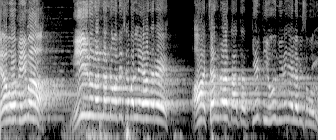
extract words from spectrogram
ಎಲವೋ ಭೀಮ ನೀನು ನನ್ನನ್ನು ವಧಿಸಬಲ್ಲೆಯಾದರೆ ಆ ಚಂದ್ರಕಾಕ ಕೀರ್ತಿಯು ನಿನಗೆ ಲಭಿಸುವುದು.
